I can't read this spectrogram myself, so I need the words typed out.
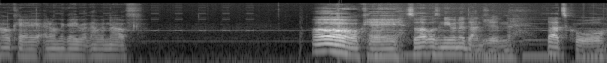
Okay, I don't think I even have enough. Oh, okay. So that wasn't even a dungeon. That's cool.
